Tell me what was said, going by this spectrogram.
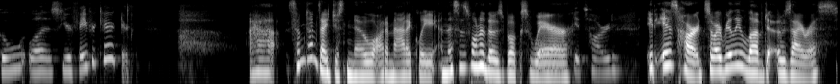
Who was your favorite character? Uh, sometimes I just know automatically. And this is one of those books where It's hard. it is hard. So I really loved Osiris,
